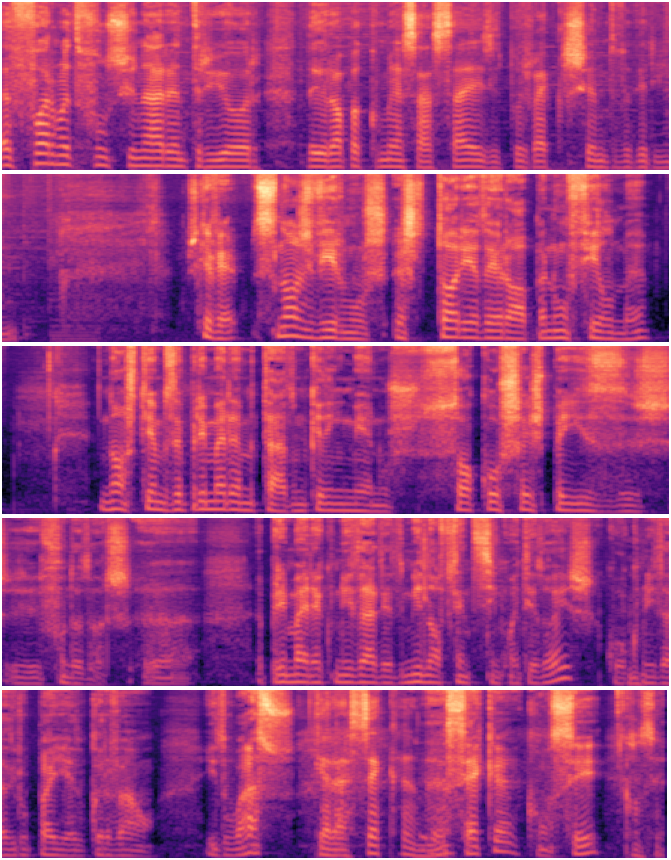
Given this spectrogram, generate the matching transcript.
a forma de funcionar anterior da Europa que começa a 6 e depois vai crescendo devagarinho. Mas quer ver, se nós virmos a história da Europa num filme, nós temos a primeira metade, um bocadinho menos, só com os seis países eh, fundadores. Uh, a primeira comunidade é de 1952, com a Comunidade Europeia do Carvão e do Aço. Que era a SECA, não é? A SECA, com C. Com C.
